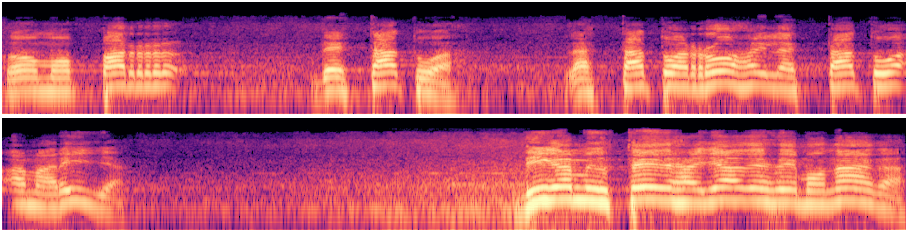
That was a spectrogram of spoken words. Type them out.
como par de estatuas, la estatua roja y la estatua amarilla. Díganme ustedes allá desde Monaga,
